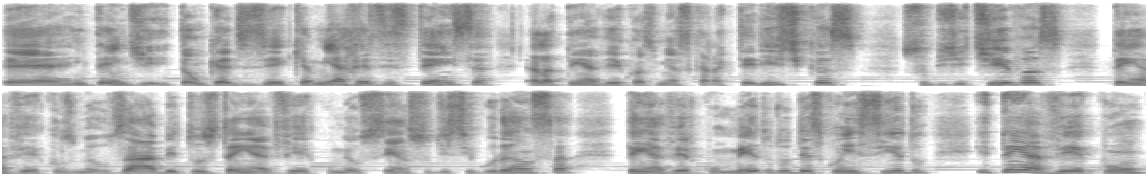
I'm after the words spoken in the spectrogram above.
é, entendi. Então quer dizer que a minha resistência ela tem a ver com as minhas características subjetivas, tem a ver com os meus hábitos, tem a ver com o meu senso de segurança, tem a ver com o medo do desconhecido e tem a ver com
